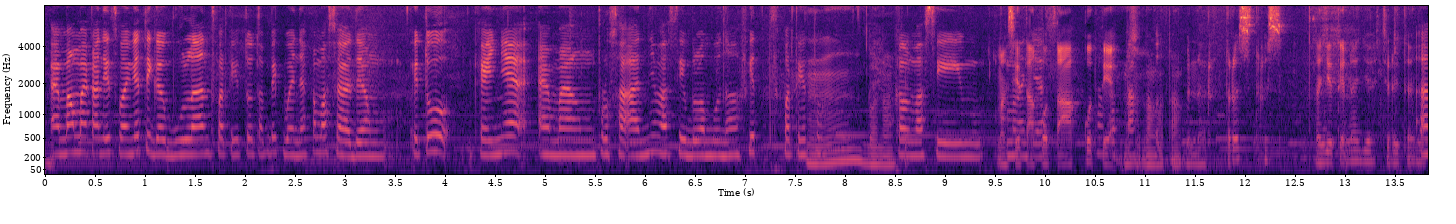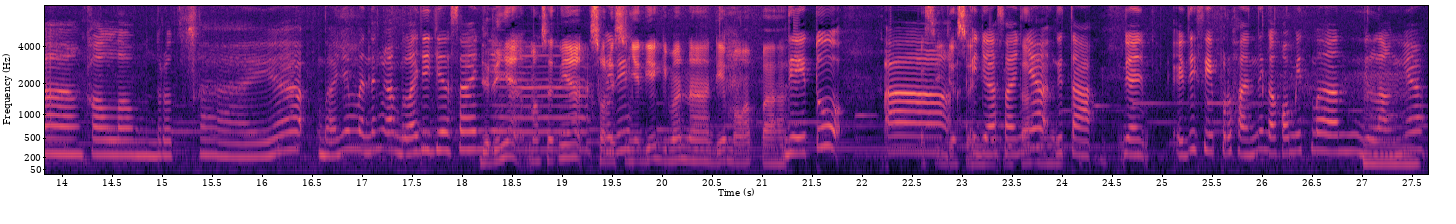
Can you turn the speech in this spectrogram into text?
Emang mekanismenya tiga bulan seperti itu tapi kebanyakan masih ada yang itu kayaknya emang perusahaannya masih belum bonafit seperti itu. Hmm, kalau masih masih menajas- takut-takut ya? Takut-takut. bener. Terus terus. Lanjutin aja ceritanya. Eh, kalau menurut saya mbaknya mending ambil aja jasanya. Jadinya maksudnya solusinya dia gimana? Dia mau apa? Dia itu uh, ijazahnya ijazahnya dita dia jadi si perusahaan ini nggak komitmen bilangnya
